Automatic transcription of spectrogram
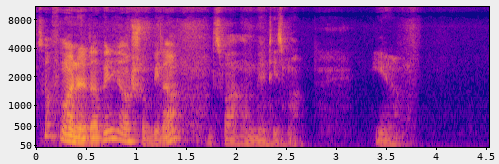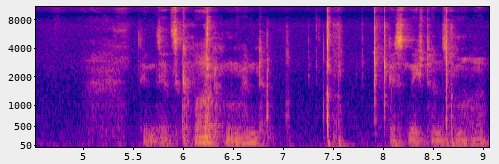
So Freunde, da bin ich auch schon wieder. Und zwar haben wir diesmal hier den Sitz gebaut. Moment. Ist nicht ans machen.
